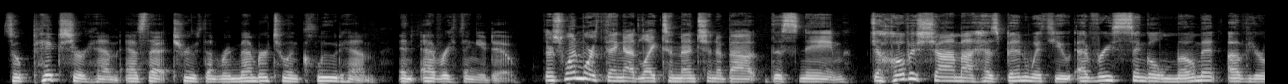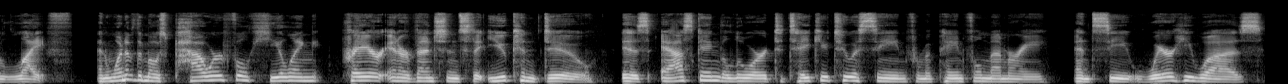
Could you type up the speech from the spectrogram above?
So picture him as that truth and remember to include him in everything you do. There's one more thing I'd like to mention about this name. Jehovah Shammah has been with you every single moment of your life. And one of the most powerful healing prayer interventions that you can do is asking the Lord to take you to a scene from a painful memory and see where He was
